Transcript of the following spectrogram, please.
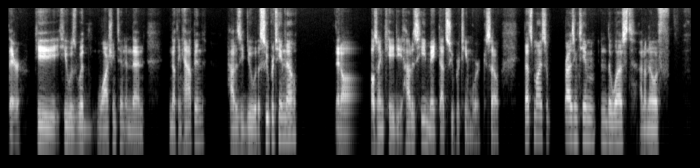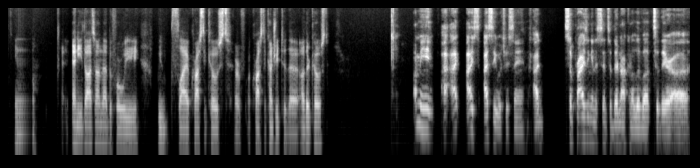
there. He he was with Washington, and then nothing happened. How does he do with a super team now? It all on KD. How does he make that super team work? So that's my surprising team in the West. I don't know if you know any thoughts on that before we we fly across the coast or across the country to the other coast. I mean, I I I see what you're saying. I surprising in the sense that they're not going to live up to their uh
